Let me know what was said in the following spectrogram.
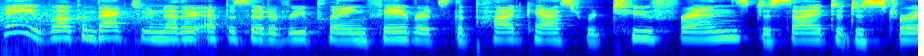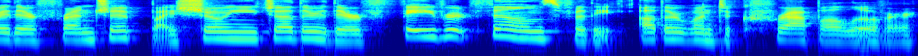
Hey, welcome back to another episode of Replaying Favorites, the podcast where two friends decide to destroy their friendship by showing each other their favorite films for the other one to crap all over.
